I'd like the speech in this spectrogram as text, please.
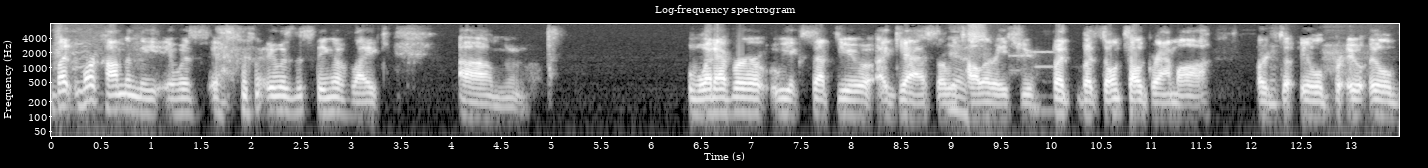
but more commonly it was it was this thing of like um, whatever we accept you i guess or we yes. tolerate you but but don't tell grandma or mm. it'll, it'll, it'll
